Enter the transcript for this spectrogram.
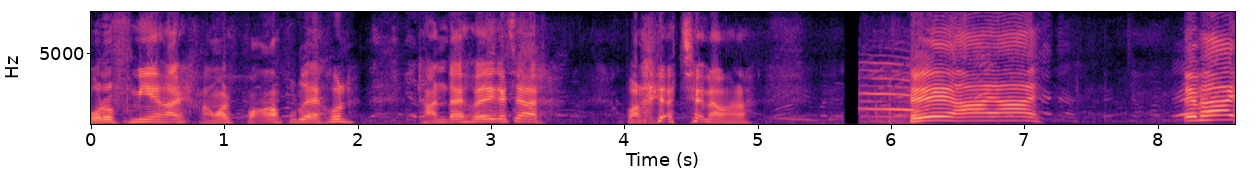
বরফ নিয়ে আর আমার পা পুরো এখন ঠান্ডায় হয়ে গেছে আর পারা যাচ্ছে না আমার হে আয় আয়। এ ভাই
